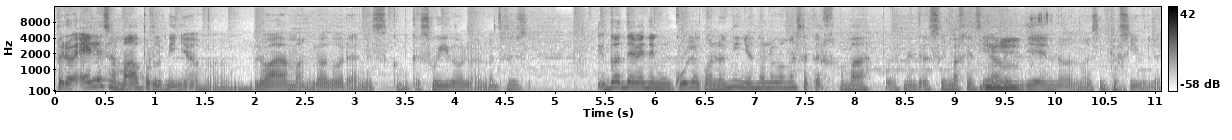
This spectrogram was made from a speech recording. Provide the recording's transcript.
pero él es amado por los niños, lo aman, lo adoran, es como que su ídolo, Entonces, ¿dónde venden un culo con los niños? No lo van a sacar jamás, pues, mientras su imagen siga mm. vendiendo, ¿no? Es imposible.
